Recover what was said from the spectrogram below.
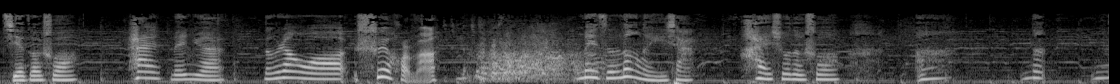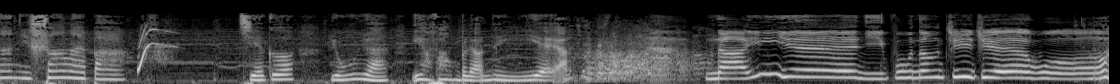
杰哥说：“嗨，美女，能让我睡会儿吗？” 妹子愣了一下，害羞的说：“啊，那，那你上来吧。”杰哥永远也忘不了那一夜呀。那一夜，你不能拒绝我。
